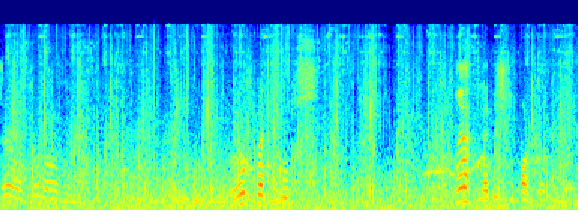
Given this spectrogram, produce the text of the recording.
Je retourne en ville. Et au pas de course. Ah, la biche qui prend le pont.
